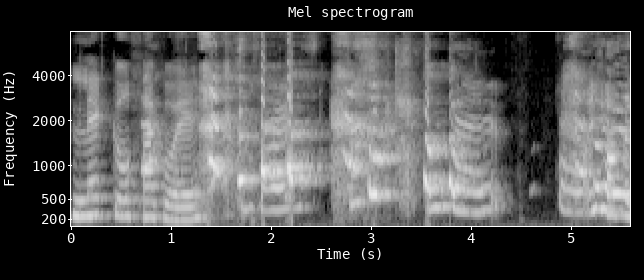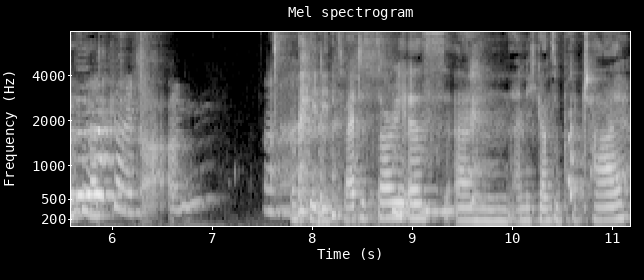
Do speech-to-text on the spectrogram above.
Lecko Facko, ey. Ich hoffe, es hört keiner an. Okay, die zweite Story ist ähm, nicht ganz so brutal.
